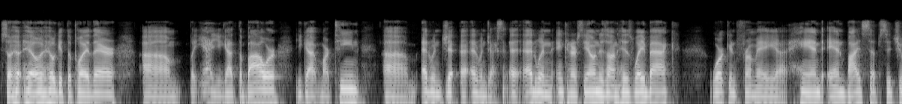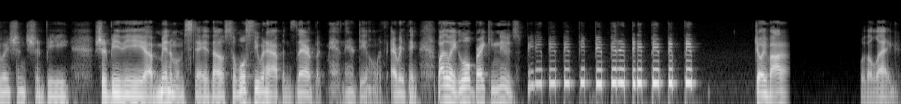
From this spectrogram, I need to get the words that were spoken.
So he'll he'll, he'll get the play there. Um, but yeah, you got the Bauer, you got Martin, um, Edwin J- uh, Edwin Jackson, Edwin Encarnacion is on his way back, working from a uh, hand and bicep situation should be should be the uh, minimum stay though. So we'll see what happens there. But man, they're dealing with everything. By the way, little breaking news: Joey Votto with a leg.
